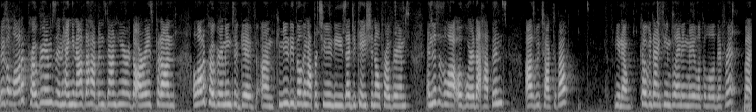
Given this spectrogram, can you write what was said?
There's a lot of programs and hanging out that happens down here. The RAs put on a lot of programming to give um, community building opportunities, educational programs, and this is a lot of where that happens, as we've talked about. You know, COVID 19 planning may look a little different, but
